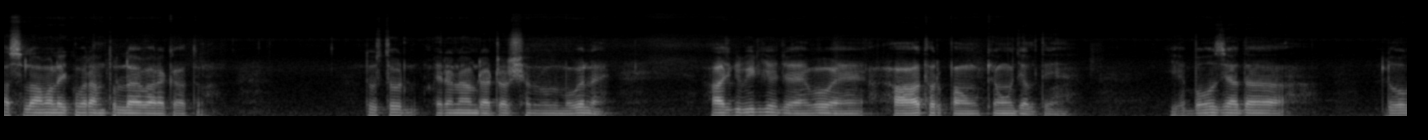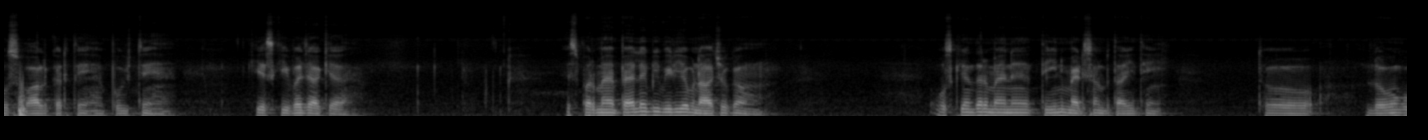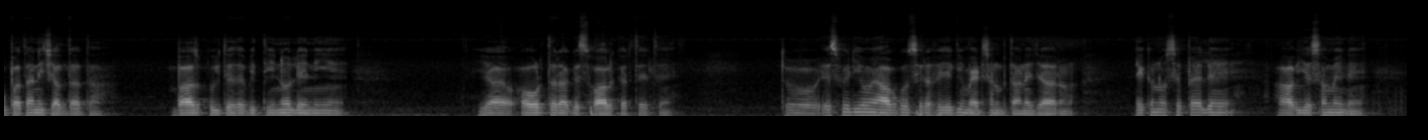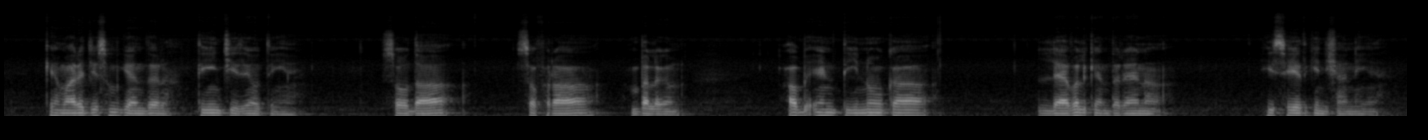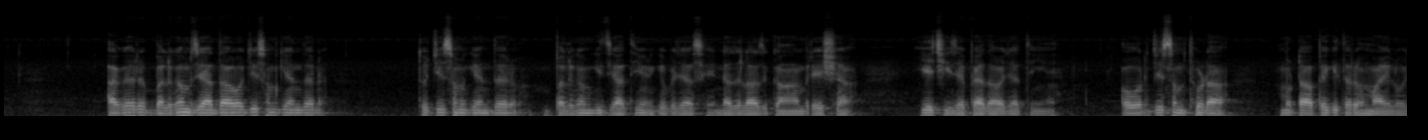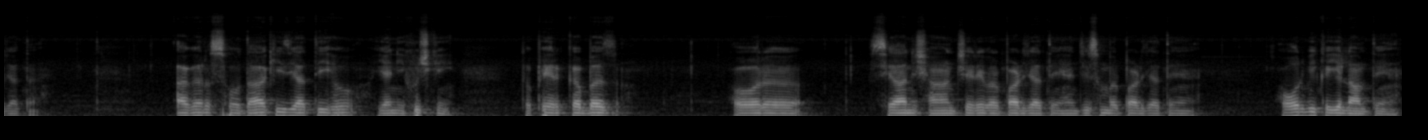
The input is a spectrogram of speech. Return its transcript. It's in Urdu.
السلام علیکم ورحمۃ اللہ وبرکاتہ۔ دوستو، میرا نام ڈاکٹر ارشد مغل ہے۔ آج کی ویڈیو جو ہے وہ ہے ہاتھ اور پاؤں کیوں جلتے ہیں؟ یہ بہت زیادہ لوگ سوال کرتے ہیں، پوچھتے ہیں کہ اس کی وجہ کیا ہے۔ اس پر میں پہلے بھی ویڈیو بنا چکا ہوں۔ اس کے اندر میں نے تین میڈیسن بتائی تھیں تو لوگوں کو پتہ نہیں چلتا تھا۔ بعض پوچھتے تھے بھی تینوں لینی ہیں یا اور طرح کے سوال کرتے تھے۔ تو اس ویڈیو میں آپ کو صرف ایک ہی میڈیسن بتانے جا رہا ہوں، لیکن اس سے پہلے آپ یہ سمجھ لیں کہ ہمارے جسم کے اندر تین چیزیں ہوتی ہیں، سودا، صفرا، بلغم۔ اب ان تینوں کا لیول کے اندر رہنا ہی صحت کی نشانی ہے۔ اگر بلغم زیادہ ہو جسم کے اندر تو جسم کے اندر بلغم کی زیادتی ہونے کی وجہ سے نزلہ، زکام، ریشہ یہ چیزیں پیدا ہو جاتی ہیں اور جسم تھوڑا موٹاپے کی طرف مائل ہو جاتا ہے۔ اگر سودا کی زیادتی ہو یعنی خشکی، تو پھر قبض اور سیاہ نشان چہرے پر پڑ جاتے ہیں، جسم پر پڑ جاتے ہیں اور بھی کئی علامتیں ہیں۔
